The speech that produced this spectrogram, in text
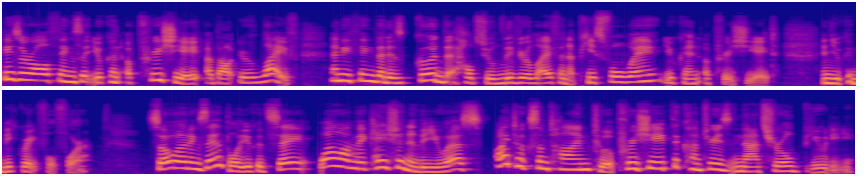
These are all things that you can appreciate about your life. Anything that is good that helps you live your life in a peaceful way, you can appreciate and you can be grateful for. So, an example, you could say, while on vacation in the US, I took some time to appreciate the country's natural beauty.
